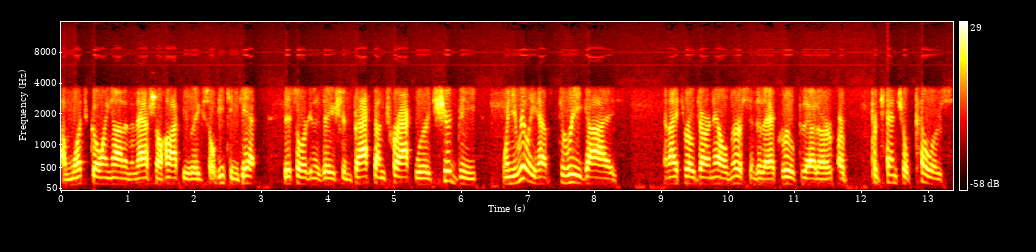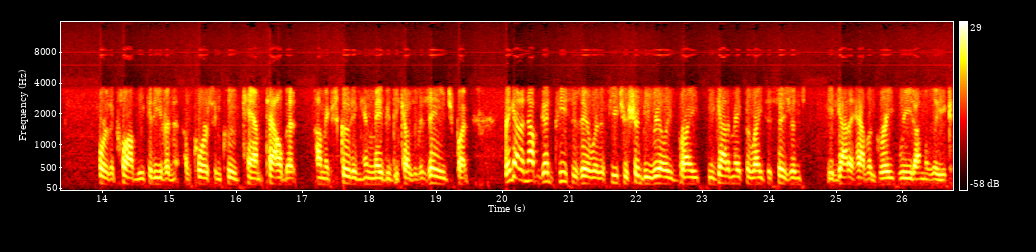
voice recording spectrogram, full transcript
on what's going on in the National Hockey League so he can get this organization back on track where it should be when you really have three guys, and I throw Darnell Nurse into that group that are, are potential pillars for the club. We could even, of course, include Cam Talbot I'm excluding him maybe because of his age, but they got enough good pieces there where the future should be really bright. You got to make the right decisions. You got to have a great read on the league.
